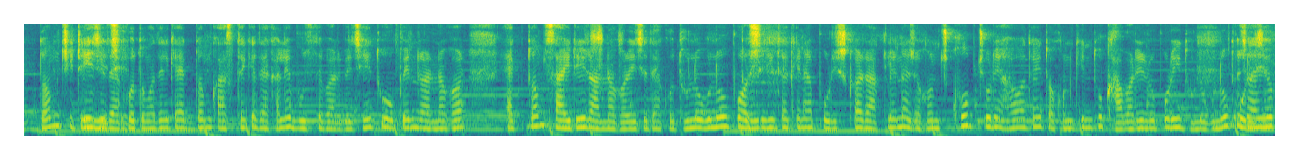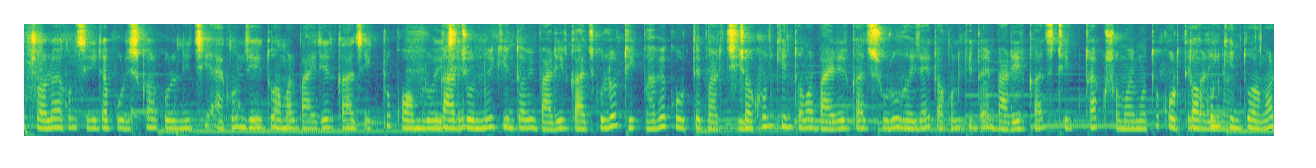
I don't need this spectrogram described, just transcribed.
একদম চিটে যে দেখো তোমাদেরকে একদম কাছ থেকে দেখালে বুঝতে পারবে যেহেতু ওপেন রান্নাঘর একদম সাইডেই রান্নাঘর। যে দেখো ধুলোগুলোও পড়ে সিঁড়িটাকে না পরিষ্কার রাখলে না যখন খুব জোরে হাওয়া দেয় তখন কিন্তু খাবারের ওপরেই ধুলোগুলো যাই হোক চলো এখন সিঁড়িটা পরিষ্কার করে নিচ্ছি। এখন যেহেতু আমার বাইরের কাজ একটু কম রয়েছে তার জন্যই কিন্তু আমি বাড়ির কাজগুলো ঠিকভাবে করতে পারছি। যখন কিন্তু আমার বাইরের কাজ শুরু হয়ে যায় তখন কিন্তু আমি বাড়ির কাজ ঠিকঠাক সময় মতো করতে পারি তখন কিন্তু আমার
